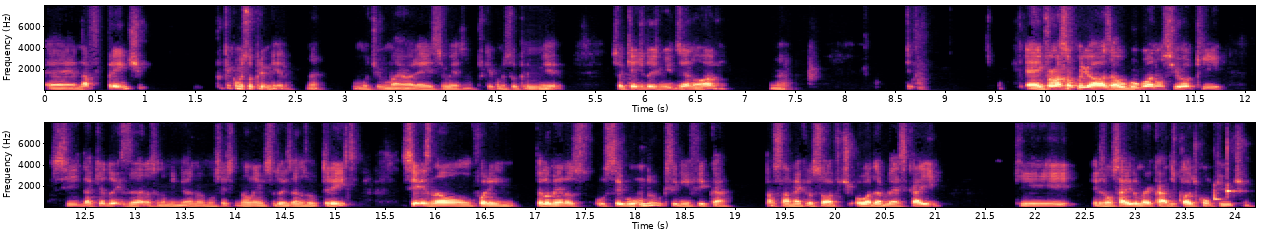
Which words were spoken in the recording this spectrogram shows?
é, na frente porque começou primeiro. Né? O motivo maior é esse mesmo, porque começou primeiro. Isso aqui é de 2019. Né? É informação curiosa, o Google anunciou que se daqui a dois anos, se não me engano, não sei se não lembro se dois anos ou três, se eles não forem pelo menos o segundo, o que significa passar a Microsoft ou a AWS cair, que eles vão sair do mercado de cloud computing.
